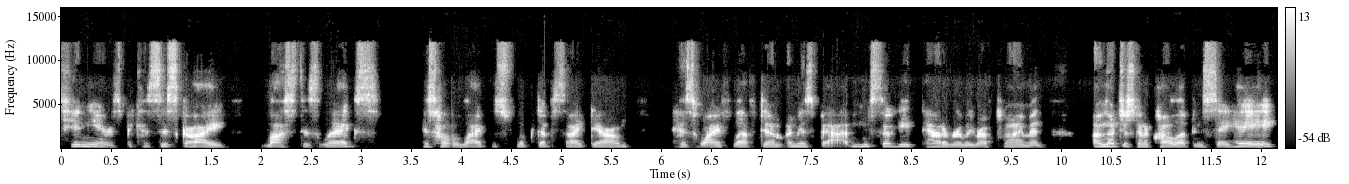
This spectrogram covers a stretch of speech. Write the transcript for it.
10 years because this guy lost his legs. His whole life was flipped upside down his wife left him. I mean, it's bad. So he had a really rough time. And I'm not just going to call up and say, hey,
